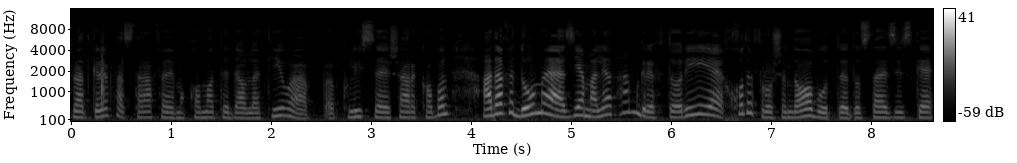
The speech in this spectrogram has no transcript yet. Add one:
صورت گرفت از طرف مقامات دولتی و پلیس شهر کابل. هدف دوم از این عملیات هم گرفتاری خود فروشنده ها بود دوست عزیز که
